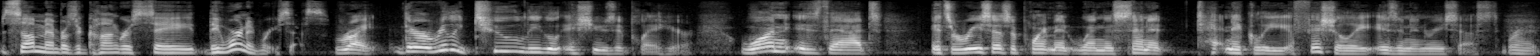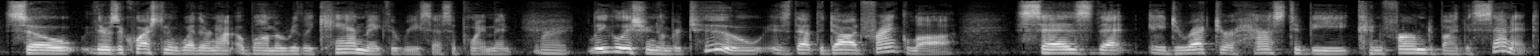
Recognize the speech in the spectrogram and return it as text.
some members of Congress say they weren't in recess. Right. There are really two legal issues at play here. One is that it's a recess appointment when the Senate technically, officially, isn't in recess. Right. So there's a question of whether or not Obama really can make the recess appointment. Right. Legal issue number two is that the Dodd Frank law says that a director has to be confirmed by the Senate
